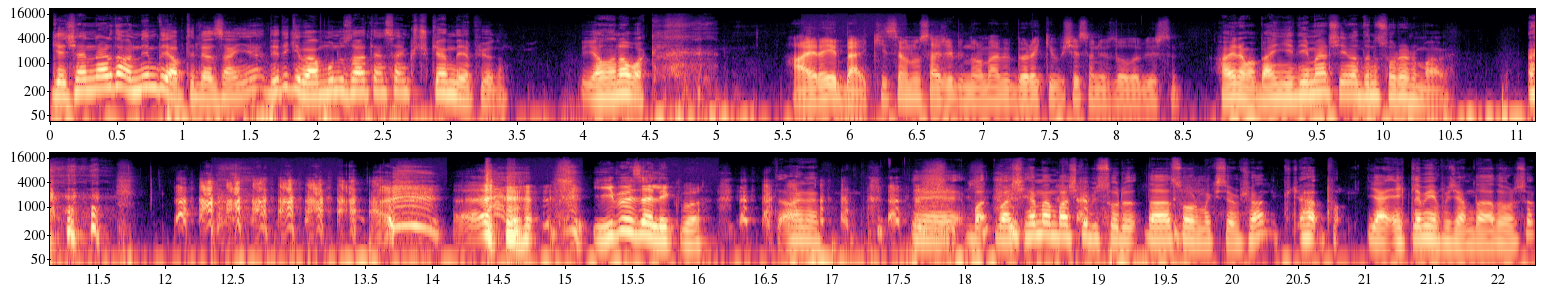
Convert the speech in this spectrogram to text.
Geçenlerde annem de yaptı lazanya. Dedi ki ben bunu zaten sen küçükken de yapıyordun. Yalana bak. Hayır hayır belki sen onu sadece bir normal bir börek gibi bir şey sanıyorsun olabilirsin. Hayır ama ben yediğim her şeyin adını sorarım abi. İyi bir özellik bu. Aynen. Ee, ba- baş- hemen başka bir soru daha sormak istiyorum şu an. Ha, yani ekleme yapacağım daha doğrusu.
